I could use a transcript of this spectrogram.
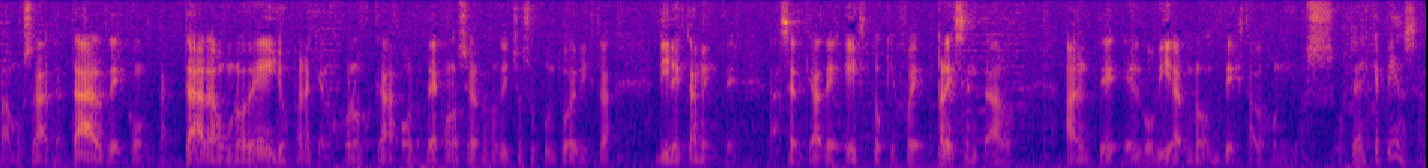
Vamos a tratar de contactar a uno de ellos para que nos conozca o nos dé a conocer, mejor dicho, su punto de vista directamente acerca de esto que fue presentado ante el gobierno de Estados Unidos. ¿Ustedes qué piensan?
